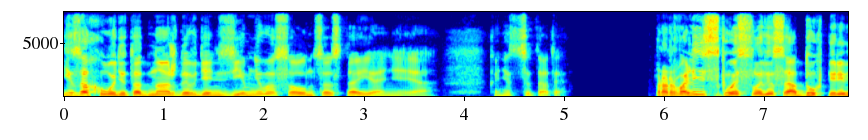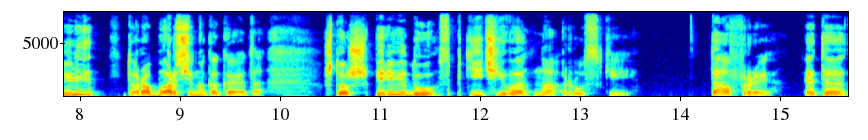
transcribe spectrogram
и заходит однажды, в день зимнего солнцестояния. Конец цитаты. Прорвались сквозь словеса, дух перевели? Тарабарщина какая-то. Что ж, переведу с птичьего на русский. Тафры – это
